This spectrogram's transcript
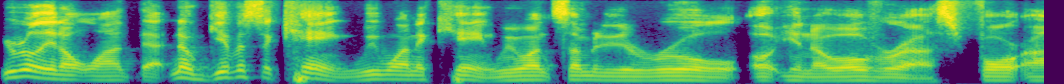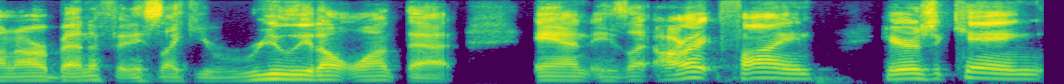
you really don't want that. No, give us a king. We want a king. We want somebody to rule, oh, you know, over us for on our benefit." He's like, "You really don't want that," and He's like, "All right, fine." Here's a king.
